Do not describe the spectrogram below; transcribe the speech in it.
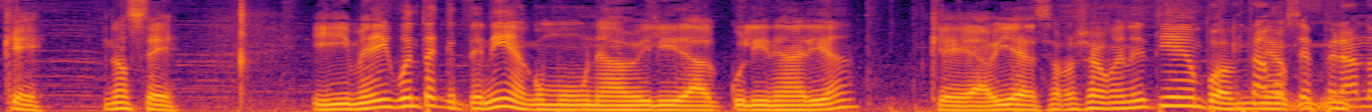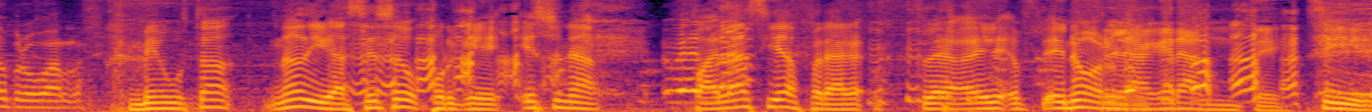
¿qué? No sé. Y me di cuenta que tenía como una habilidad culinaria que había desarrollado con el tiempo. A mí Estamos me- esperando probarla. Me gusta, no digas eso porque es una falacia fra- fra- eh, enorme. Flagrante. Sí,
